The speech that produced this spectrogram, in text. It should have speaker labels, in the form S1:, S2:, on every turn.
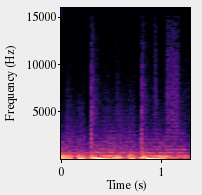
S1: Música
